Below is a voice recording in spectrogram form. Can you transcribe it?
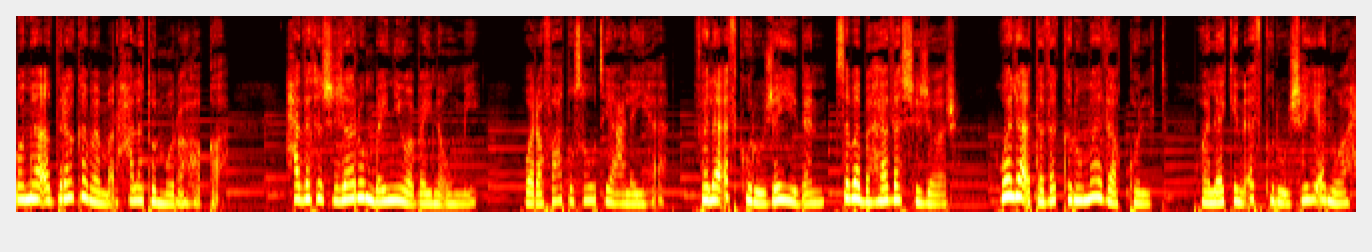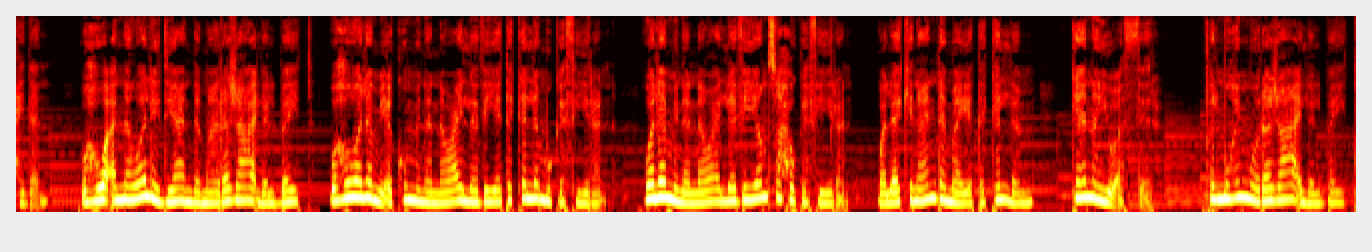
وما أدراك ما مرحلة المراهقة. حدث شجار بيني وبين أمي ورفعت صوتي عليها فلا أذكر جيدا سبب هذا الشجار ولا أتذكر ماذا قلت ولكن أذكر شيئا واحدا وهو أن والدي عندما رجع إلى البيت وهو لم يكن من النوع الذي يتكلم كثيرا ولا من النوع الذي ينصح كثيرا ولكن عندما يتكلم كان يؤثر. فالمهم رجع إلى البيت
